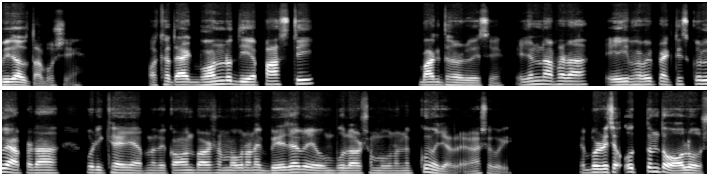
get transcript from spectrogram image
বিড়াল তাপসে। অর্থাৎ এক ভণ্ড দিয়ে পাঁচটি বাঘ ধরা রয়েছে। এই জন্য আপনারা এইভাবে প্র্যাকটিস করলে আপনারা পরীক্ষায় আপনাদের কমন পাওয়ার সম্ভাবনা অনেক বেড়ে যাবে এবং ভুল হওয়ার সম্ভাবনা অনেক কমে যাবে আশা করি। এরপর রয়েছে অত্যন্ত অলস।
